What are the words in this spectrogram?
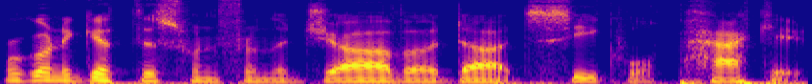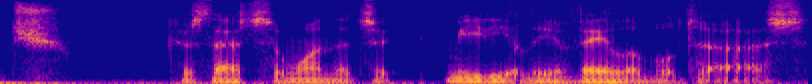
We're going to get this one from the java.sql package because that's the one that's immediately available to us.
